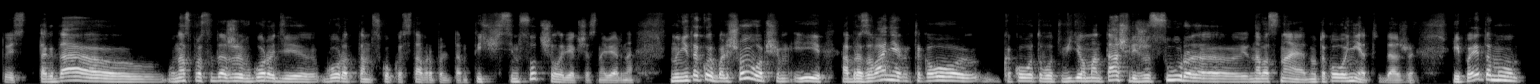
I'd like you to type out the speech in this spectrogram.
То есть тогда э, у нас просто даже в городе, город там сколько, Ставрополь, там 1700 человек сейчас, наверное, ну, не такой большой, в общем, и образования как такового, какого-то вот видеомонтаж, режиссура э, новостная, ну, такого нет даже. И поэтому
